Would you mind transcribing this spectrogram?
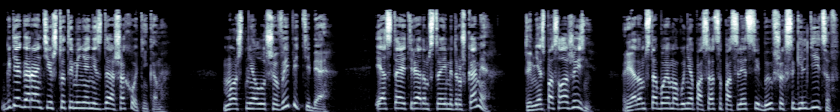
Где гарантии, что ты меня не сдашь охотникам? Может, мне лучше выпить тебя и оставить рядом с твоими дружками? Ты мне спасла жизнь. Рядом с тобой я могу не опасаться последствий бывших сагильдийцев.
